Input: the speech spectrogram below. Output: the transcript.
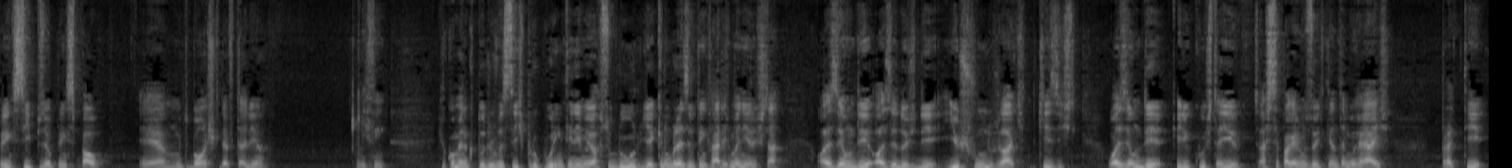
princípios é o principal. É muito bom, acho que deve estar ali, ó. Enfim, recomendo que todos vocês procurem entender melhor sobre o ouro. E aqui no Brasil tem várias maneiras, tá? OZ1D, OZ2D e os fundos lá que, que existem. O OZ1D, ele custa aí, acho que você pagaria uns 80 mil reais para ter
